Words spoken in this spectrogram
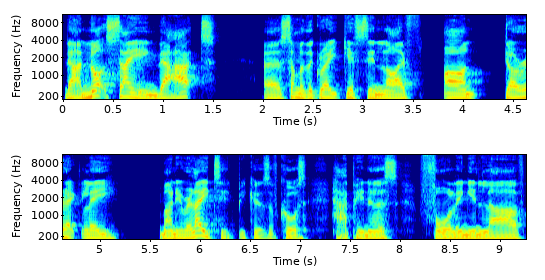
Now i'm not saying that uh, some of the great gifts in life aren't directly money related because of course happiness falling in love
